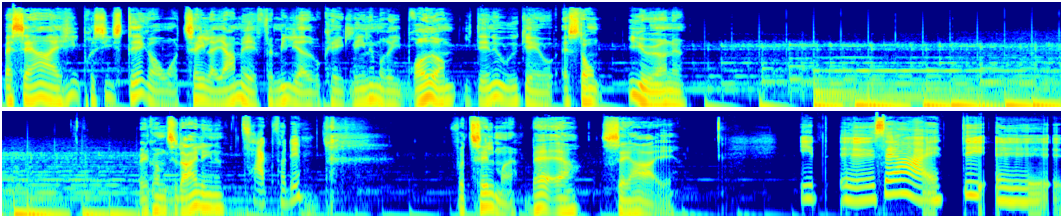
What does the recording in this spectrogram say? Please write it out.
Hvad særeje helt præcis dækker over, taler jeg med familieadvokat Lene Marie Brød om i denne udgave af Storm i Ørene. Velkommen til dig, Lene. Tak for det. Fortæl mig, hvad er særeje? Et øh, særeje, det øh,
